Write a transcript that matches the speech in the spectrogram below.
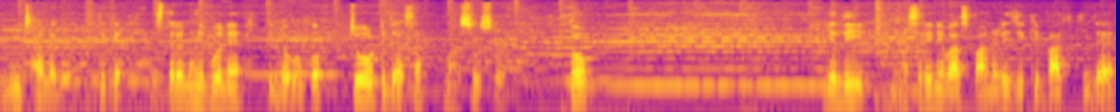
मीठा लगे ठीक है? इस तरह नहीं बोलें कि लोगों को चोट जैसा महसूस हो। तो यदि श्रीनिवास पानरी जी की बात की जाए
